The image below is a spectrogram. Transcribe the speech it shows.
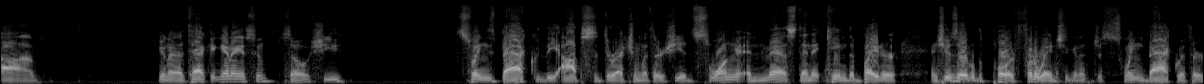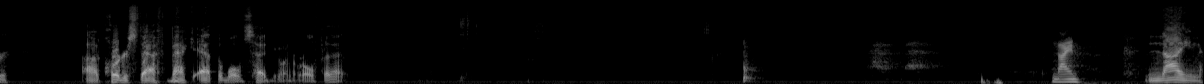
uh, gonna attack again, I assume. So she swings back the opposite direction with her. She had swung and missed, and it came to bite her, and she was able to pull her foot away, and she's gonna just swing back with her uh, quarterstaff back at the wolf's head. You want to roll for that? Nine. Nine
